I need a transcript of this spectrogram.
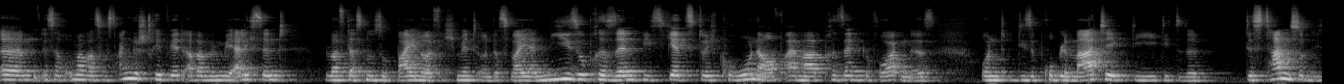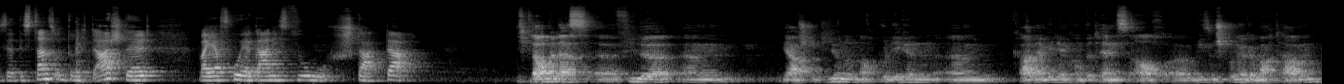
ähm, ist auch immer was, was angestrebt wird, aber wenn wir ehrlich sind, läuft das nur so beiläufig mit und das war ja nie so präsent, wie es jetzt durch Corona auf einmal präsent geworden ist. Und diese Problematik, die diese Distanz und dieser Distanzunterricht darstellt, war ja vorher gar nicht so stark da ich glaube, dass äh, viele ähm, ja, Studierende und auch Kolleginnen ähm, gerade in der Medienkompetenz auch äh, Riesensprünge gemacht haben,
